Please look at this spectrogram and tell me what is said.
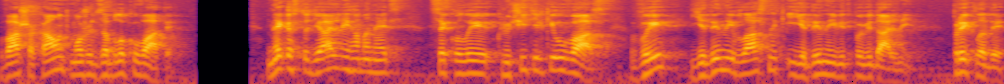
Ваш аккаунт можуть заблокувати. Некастодіальний гаманець це коли ключі тільки у вас. Ви єдиний власник і єдиний відповідальний. Приклади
